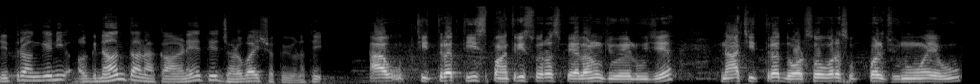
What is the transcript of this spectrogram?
ચિત્ર અંગેની અજ્ઞાનતાના કારણે તે જળવાઈ શક્યું નથી. આ ચિત્ર ત્રીસ પાંત્રીસ વર્ષ પહેલાંનું જોયેલું છે. ને ચિત્ર દોઢસો વર્ષ ઉપર જૂનું હોય એવું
